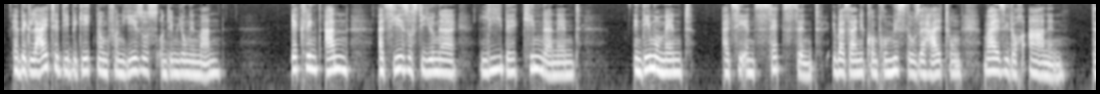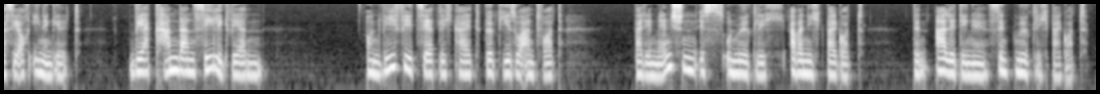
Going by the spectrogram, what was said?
Er begleitet die Begegnung von Jesus und dem jungen Mann. Er klingt an, als Jesus die Jünger liebe Kinder nennt, in dem Moment, als sie entsetzt sind über seine kompromisslose Haltung, weil sie doch ahnen, dass sie auch ihnen gilt. Wer kann dann selig werden? Und wie viel Zärtlichkeit birgt Jesu Antwort? Bei den Menschen ist's unmöglich, aber nicht bei Gott, denn alle Dinge sind möglich bei Gott.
